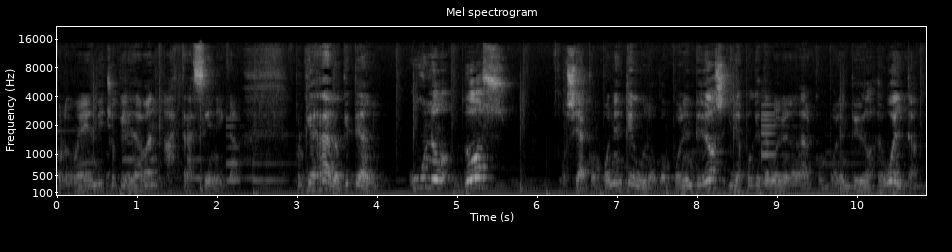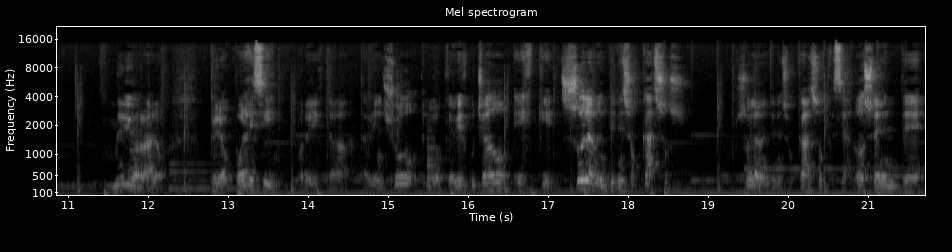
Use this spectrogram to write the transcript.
por lo que me habían dicho, que le daban AstraZeneca. Porque es raro, que te dan 1, 2, o sea, componente 1, componente 2 y después que te vuelven a dar componente 2 de vuelta. Medio raro. Pero por ahí sí, por ahí está, está bien. Yo lo que había escuchado es que solamente en esos casos, solamente en esos casos, que seas docente,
